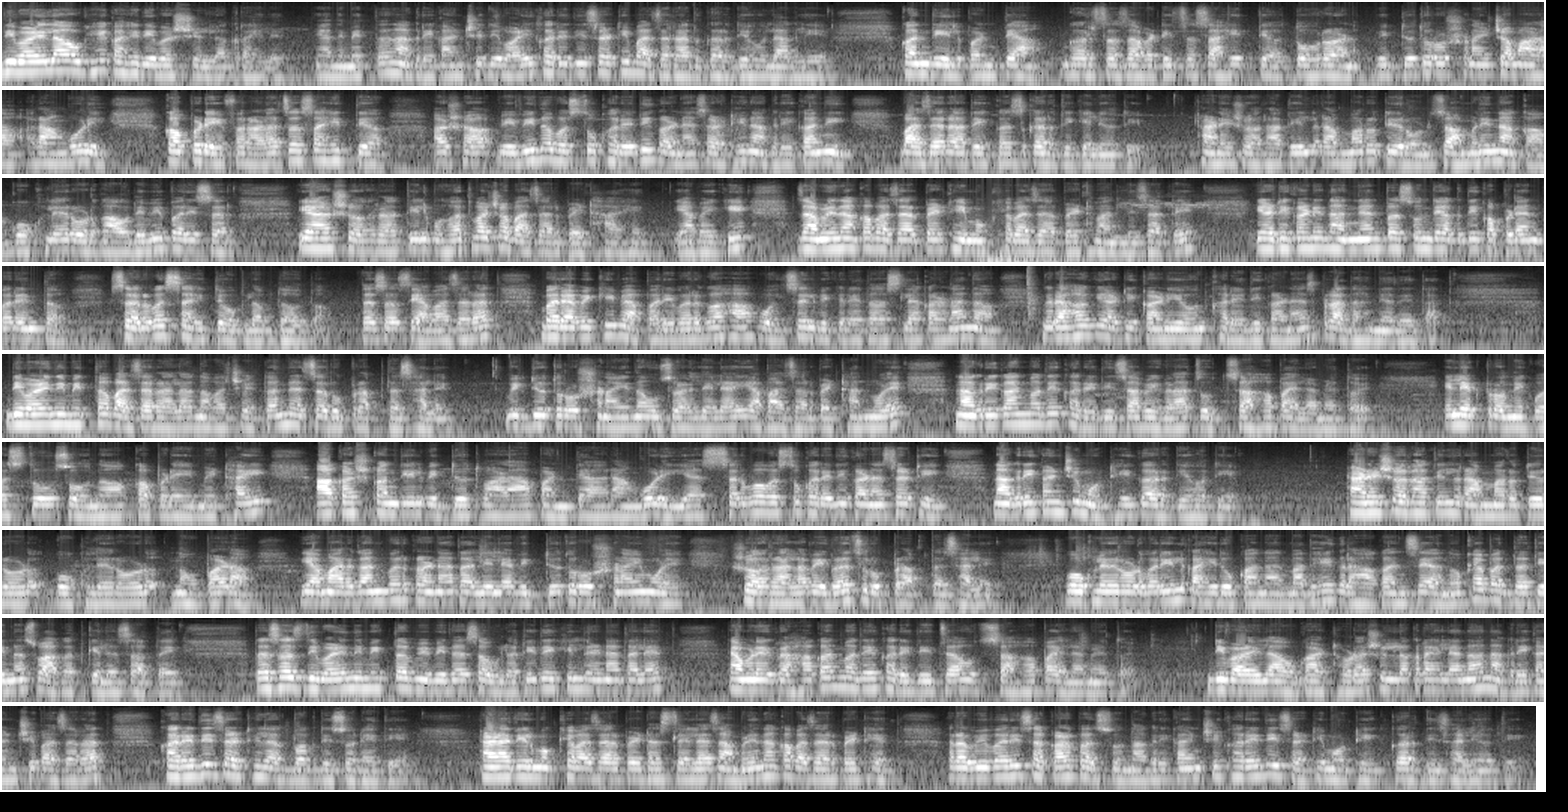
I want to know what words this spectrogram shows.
दिवाळीला अवघे काही दिवस शिल्लक राहिलेत. यानिमित्त नागरिकांची दिवाळी खरेदीसाठी बाजारात गर्दी होऊ लागली आहे. कंदील पणत्या घर सजावटीचं साहित्य तोरण विद्युत रोषणाईच्या माळा रांगोळी कपडे फराळाचं साहित्य अशा विविध वस्तू खरेदी करण्यासाठी नागरिकांनी बाजारात एकच गर्दी केली होती. ठाणे शहरातील राममारुती रोड जांभळी नाका गोखले रोड गावदेवी परिसर या शहरातील महत्त्वाच्या बाजारपेठा आहेत. यापैकी जांभळी नाका बाजारपेठ ही मुख्य बाजारपेठ मानली जाते. या ठिकाणी धान्यांपासून ते अगदी कपड्यांपर्यंत सर्वच साहित्य उपलब्ध होतं. तसंच या बाजारात बऱ्यापैकी व्यापारी वर्ग हा होलसेल विक्रेता असल्याकारणानं ग्राहक या ठिकाणी येऊन खरेदी करण्यास प्राधान्य देतात. दिवाळीनिमित्त बाजाराला नवं चैतन्याचं रूप प्राप्त झालंय. विद्युत रोषणाईनं उजळलेल्या या बाजारपेठांमुळे नागरिकांमध्ये खरेदीचा वेगळाच उत्साह पाहायला मिळतोय. इलेक्ट्रॉनिक वस्तू सोनं कपडे मिठाई आकाशकंदील विद्युतमाळा पणत्या रांगोळी या सर्व वस्तू खरेदी करण्यासाठी नागरिकांची मोठी गर्दी होती ठाणे शहरातील राममारुती रोड गोखले रोड नौपाडा या मार्गांवर करण्यात आलेल्या विद्युत रोषणाईमुळे शहराला वेगळंच रूप प्राप्त झाले गोखले रोडवरील काही दुकानांमध्ये ग्राहकांचे अनोख्या पद्धतीनं स्वागत केलं जात आहे तसंच दिवाळीनिमित्त विविध सवलती देखील देण्यात आल्या आहेत त्यामुळे ग्राहकांमध्ये खरेदीचा उत्साह पाहायला मिळतोय. दिवाळीला अवघा आठवडा शिल्लक राहिल्यानं नागरिकांची बाजारात खरेदीसाठी लगबग दिसून येते ठाण्यातील मुख्य बाजारपेठ असलेल्या जांभळी नाका बाजारपेठेत रविवारी सकाळपासून नागरिकांची खरेदीसाठी मोठी गर्दी झाली होती.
